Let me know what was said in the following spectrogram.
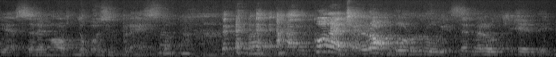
di essere morto così presto. Ancora ce l'ho con lui, se me lo chiedi.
